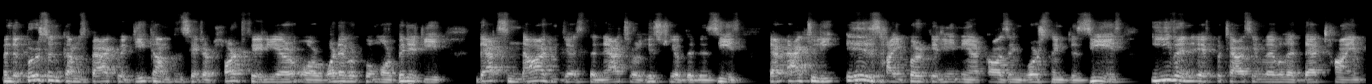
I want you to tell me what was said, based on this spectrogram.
when the person comes back with decompensated heart failure or whatever comorbidity that's not just the natural history of the disease that actually is hyperkalemia causing worsening disease, even if potassium level at that time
